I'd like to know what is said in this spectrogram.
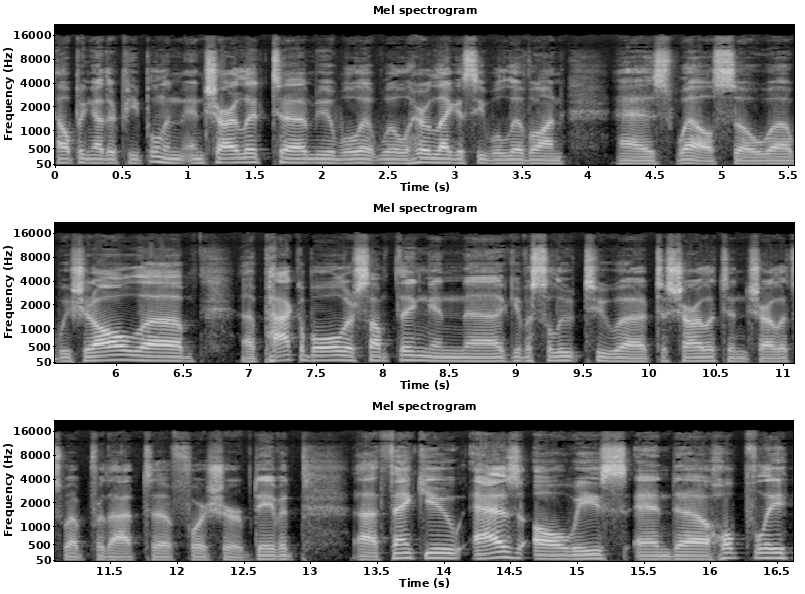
helping other people, and, and Charlotte um, will will her legacy will live on as well. So uh, we should all uh, uh, pack a bowl or something and uh, give a salute to to Charlotte and Charlotte's Web for that for sure. David, thank you as always, and hopefully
